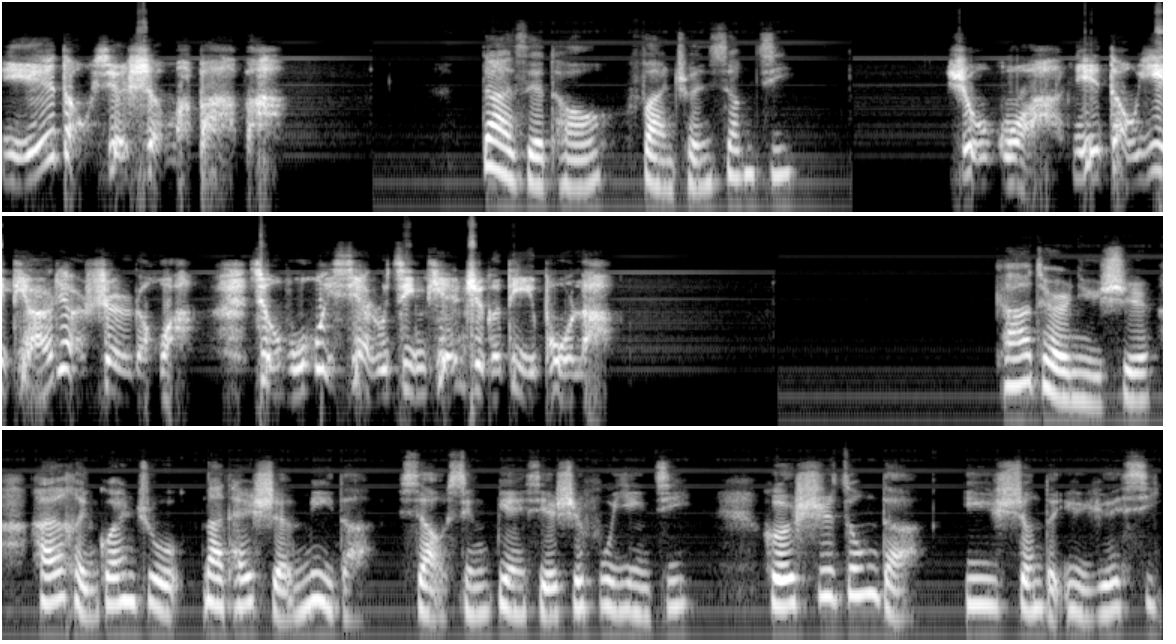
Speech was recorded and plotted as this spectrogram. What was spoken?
你懂些什么，爸爸？”大姐头反唇相讥：“如果你懂一点点事儿的话，就不会陷入今天这个地步了。”卡特尔女士还很关注那台神秘的小型便携式复印机和失踪的医生的预约信。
